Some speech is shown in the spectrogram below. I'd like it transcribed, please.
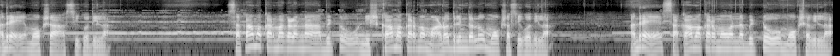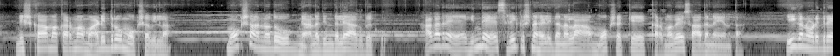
ಅಂದರೆ ಮೋಕ್ಷ ಸಿಗೋದಿಲ್ಲ. ಸಕಾಮ ಕರ್ಮಗಳನ್ನು ಬಿಟ್ಟು ನಿಷ್ಕಾಮ ಕರ್ಮ ಮಾಡೋದ್ರಿಂದಲೂ ಮೋಕ್ಷ ಸಿಗೋದಿಲ್ಲ. ಅಂದರೆ ಸಕಾಮ ಕರ್ಮವನ್ನು ಬಿಟ್ಟು ಮೋಕ್ಷವಿಲ್ಲ. ನಿಷ್ಕಾಮ ಕರ್ಮ ಮಾಡಿದರೂ ಮೋಕ್ಷವಿಲ್ಲ. ಮೋಕ್ಷ ಅನ್ನೋದು ಜ್ಞಾನದಿಂದಲೇ ಆಗಬೇಕು. ಹಾಗಾದರೆ ಹಿಂದೆ ಶ್ರೀಕೃಷ್ಣ ಹೇಳಿದನಲ್ಲ, ಮೋಕ್ಷಕ್ಕೆ ಕರ್ಮವೇ ಸಾಧನೆ ಅಂತ. ಈಗ ನೋಡಿದರೆ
